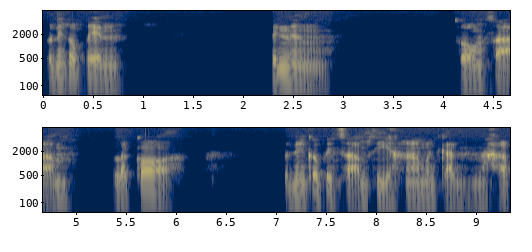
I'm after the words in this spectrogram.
ตัวนี้ก็เป็นเป็นหนึ่งสองสามแล้วก็ ตัวนี้ก็เป็นสามสี่ห้าเหมือนกันนะครับ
